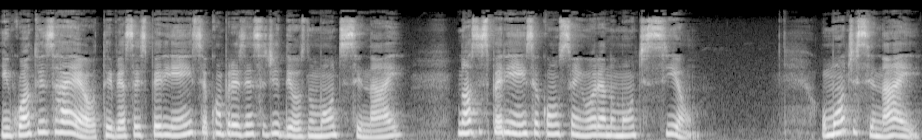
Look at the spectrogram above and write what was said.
Enquanto Israel teve essa experiência com a presença de Deus no Monte Sinai, nossa experiência com o Senhor é no Monte Sião. O Monte Sinai,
